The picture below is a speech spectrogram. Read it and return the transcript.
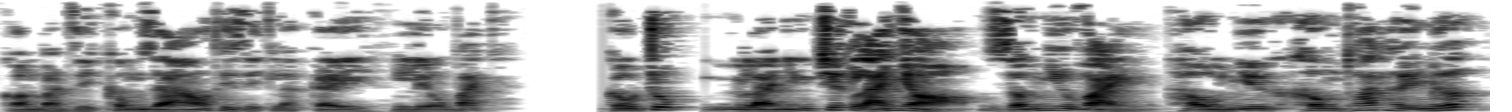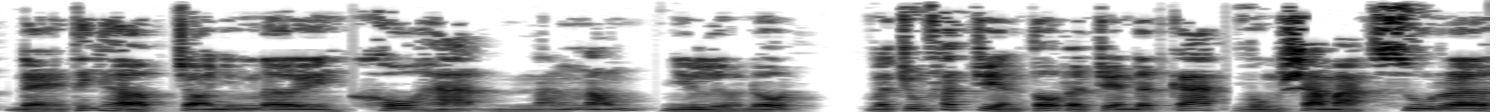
còn bản dịch công giáo thì dịch là cây liễu bách. Cấu trúc là những chiếc lá nhỏ giống như vảy, hầu như không thoát hơi nước để thích hợp cho những nơi khô hạn, nắng nóng như lửa đốt. Và chúng phát triển tốt ở trên đất cát, vùng sa mạc Sura,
